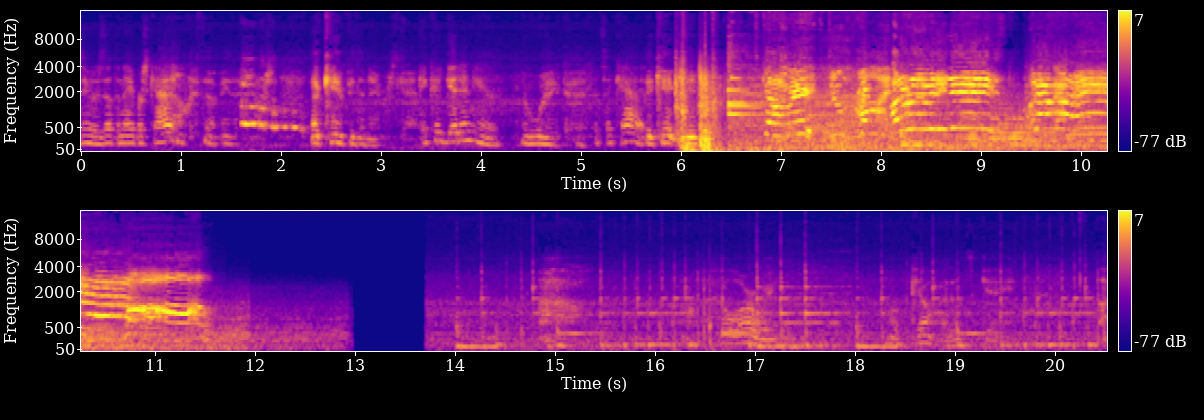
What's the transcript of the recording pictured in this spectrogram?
Dude, is that the neighbor's cat? How could that be the neighbor's? That can't be the neighbor's cat. It could get in here. No way it could. It's a cat. It can't get in. It's got me! Dude, run! I don't have any knees! What does that mean? Paul! Who are we? Oh god, that's gay. Uh,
